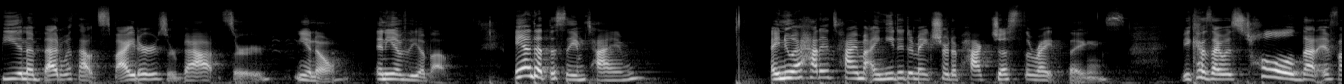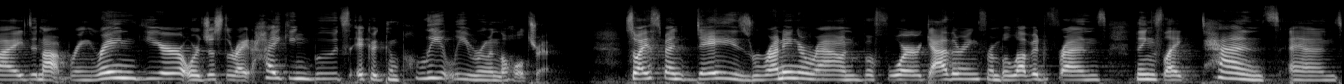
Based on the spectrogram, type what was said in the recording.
be in a bed without spiders or bats or, you know, any of the above. And at the same time, I knew ahead of time I needed to make sure to pack just the right things because I was told that if I did not bring rain gear or just the right hiking boots, it could completely ruin the whole trip. So I spent days running around before gathering from beloved friends things like tents and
